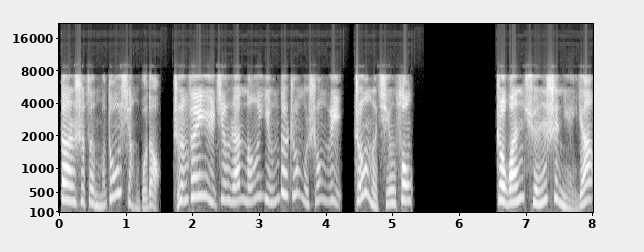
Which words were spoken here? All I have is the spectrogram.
但是怎么都想不到陈飞宇竟然能赢得这么顺利，这么轻松。这完全是碾压，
